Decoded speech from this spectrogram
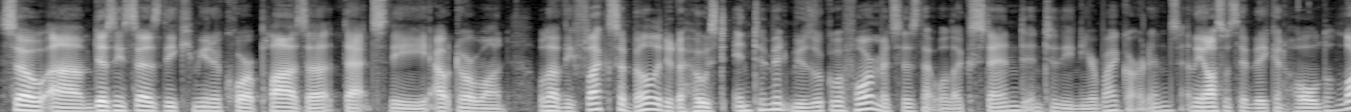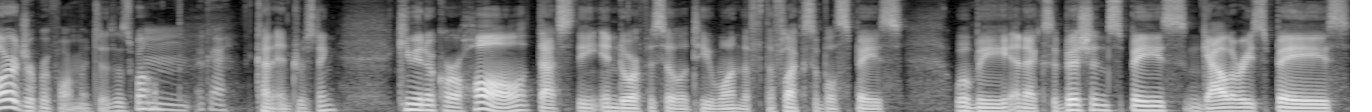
So um, Disney says the Communicore Plaza, that's the outdoor one, will have the flexibility to host intimate musical performances that will extend into the nearby gardens. And they also say they can hold larger performances as well. Mm, okay. Kind of interesting. Communicore Hall, that's the indoor facility one, the, the flexible space, will be an exhibition space, gallery space.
